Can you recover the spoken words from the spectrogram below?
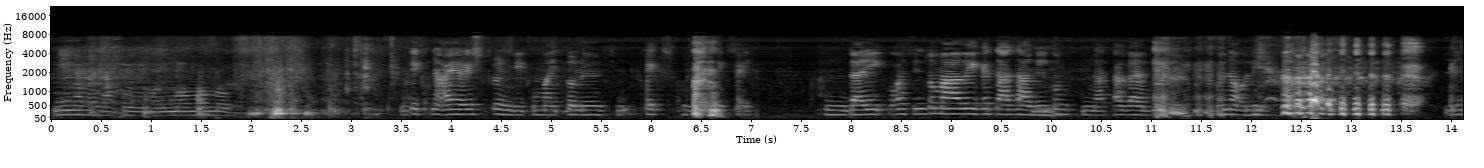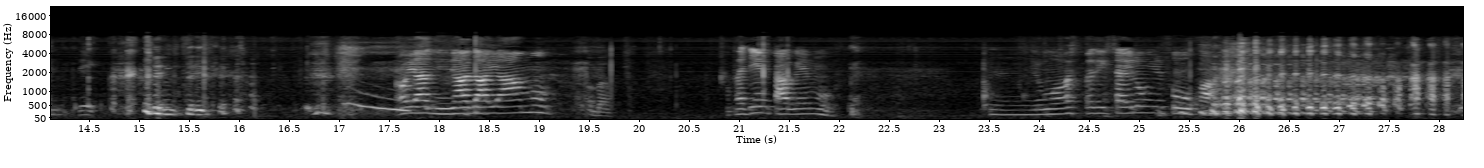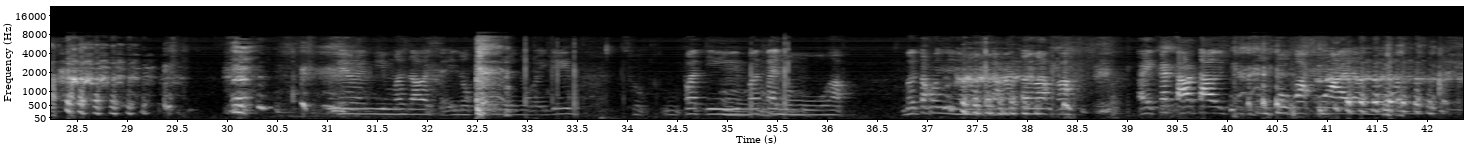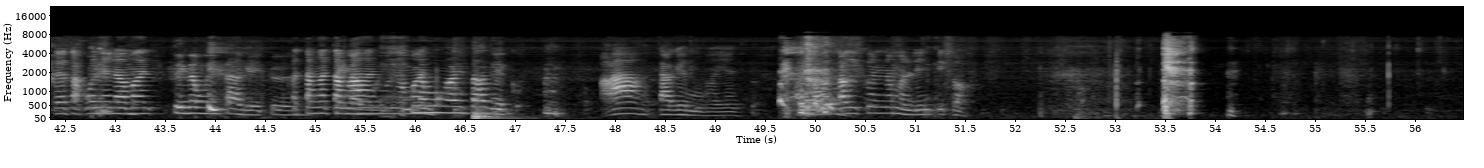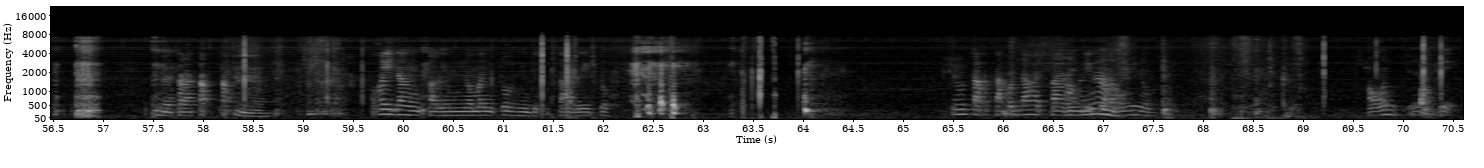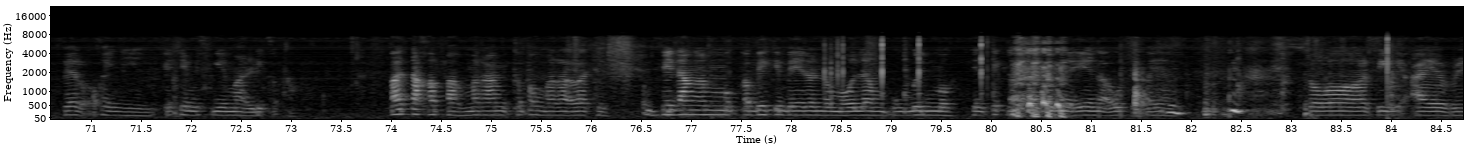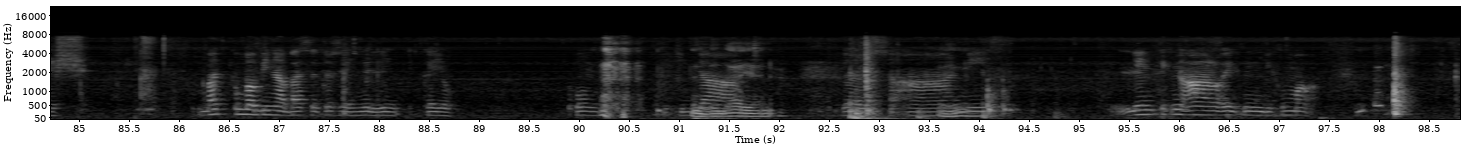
Hindi naman ako magmumumog. Muntik na Irish to, hindi ko may tuloy yung text ko. Lintik sa Ang dali ko kasi tumawag ka tatagay ko, natagal ko na uli. Lintik. Lintik. O yan, dinadaya mo. Aba. Pati yung tagay mo. Mm, lumakas pati sa ilong yung suka. Hindi masakit sa ilong ko ano kay Dave. So, pati bata lumuha. Ba't ako nila magtanga-tanga ka? Ay, katatawid ko, susuka ko nga lang. Tapos ako na naman, Tingnan mo yung tagay ko. katanga-tangahan mo Tingnan naman. mo nga yung tagay ko. Ah, tagay mo ba yan? Ay, tagay ko naman, lintik ka. Natataktak mo. Okay lang, tagay mo naman to, hindi ko tagay to. Yung takot lahat para hindi ko na. uminom. Ako, hindi. Pero okay na yun. Kasi Miss Gimarly ka pa. Bata ka pa, marami ka pang mararating. Kailangan mo magpabikibelo na mo lang pugod mo. Tintik na iyan na uso pa yan. Sorry, Irish. Ba't ko ba binabasa to sa inyo? Lintik kayo. Kung Ang da ganda yan. sa amin. Lintik na araw ay hindi ko ma...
